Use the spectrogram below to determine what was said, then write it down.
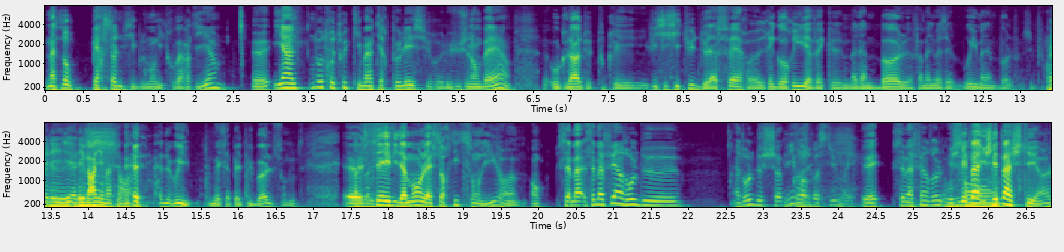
Maintenant, personne visiblement n'y trouve à redire. Euh, Il y a un autre truc qui m'a interpellé sur euh, le juge Lambert, euh, au-delà de toutes les vicissitudes de l'affaire Grégory avec Madame Boll, enfin Mademoiselle, oui Madame Boll, je sais plus Elle est, elle est mariée maintenant. hein. oui, mais elle s'appelle plus Boll sans doute. Euh, c'est évidemment la sortie de son livre. En- Ça m'a, ça m'a fait un drôle de, un drôle de choc. Livre posthume, oui. Ouais, ça m'a fait un drôle. Où Je l'ai son- pas, je l'ai pas acheté. Hein,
